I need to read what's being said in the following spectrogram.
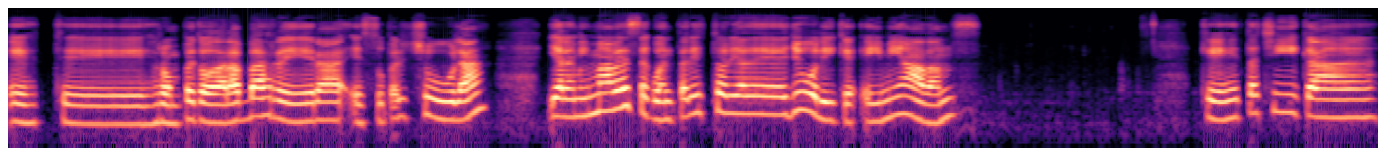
Este, rompe todas las barreras, es súper chula. Y a la misma vez se cuenta la historia de Julie, que es Amy Adams, que es esta chica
